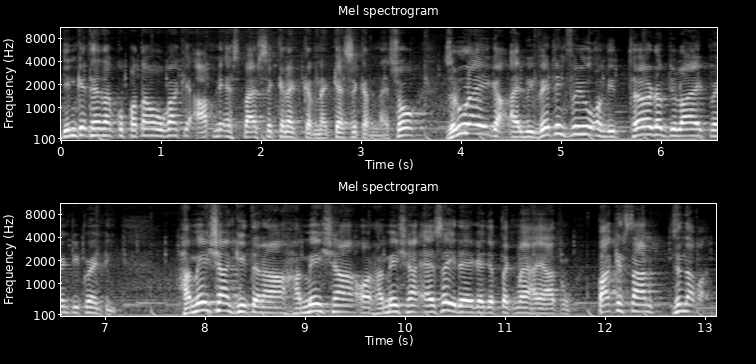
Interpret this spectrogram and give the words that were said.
जिनके तहत आपको पता होगा कि आपने एस्पायर से कनेक्ट करना है कैसे करना है। सो so, ज़रूर आइएगा। I be waiting for you on the third of July 2020 हमेशा की तरह हमेशा और हमेशा ऐसा ही रहेगा जब तक मैं हयात हूँ। पाकिस्तान जिंदाबाद।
